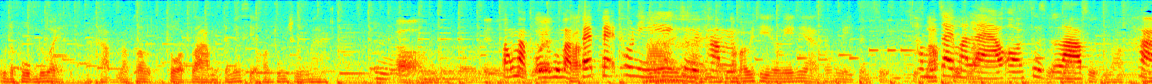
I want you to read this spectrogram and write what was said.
อุณหภูมิด้วยนะครับ แล้วก็ตัวปลามันจะไม่เสียความชุ่มชื้นมากอ๋อเป็นต้องแบบอุณหภูมิแบบเป๊ะๆเท่านี้คือทกรรมวิธีตรงนี้เนี่ยต้องมีเป็นสูตรำสูตรทำลัวิบจัยมาแล้วอ๋อสูตรลับสูตรลับ ค่ะ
